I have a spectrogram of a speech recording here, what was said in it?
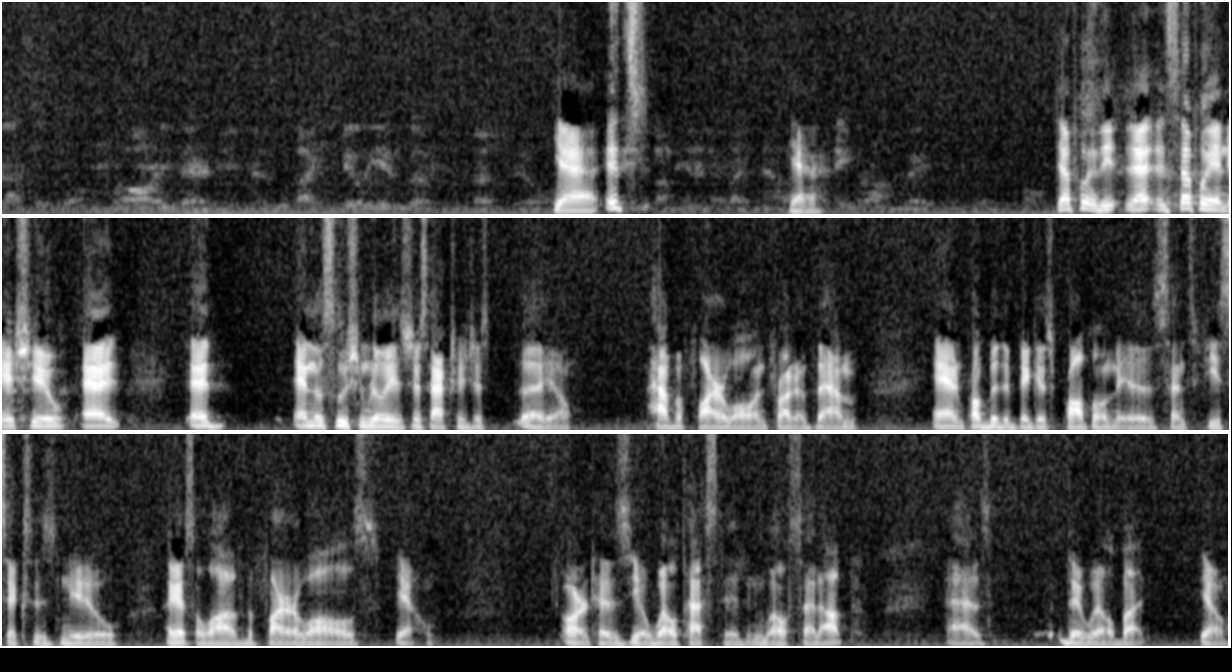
addresses? We're already there, dude. There's like billions of industrial. Yeah, it's- things on the internet right now. Yeah. It's definitely the, that is definitely an issue. And, and and the solution really is just actually just uh, you know have a firewall in front of them. And probably the biggest problem is since v6 is new i guess a lot of the firewalls you know aren't as you know well tested and well set up as they will but you know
